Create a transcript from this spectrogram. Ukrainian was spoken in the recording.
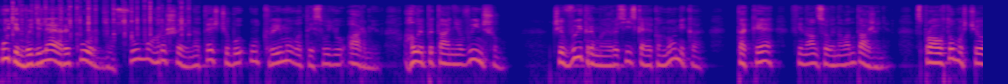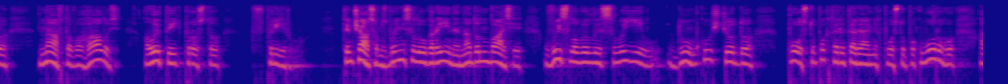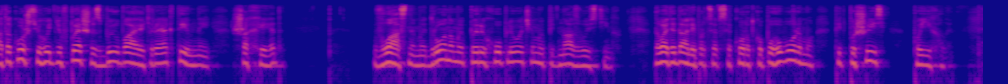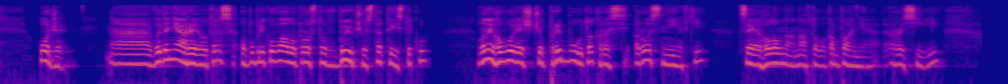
Путін виділяє рекордну суму грошей на те, щоб утримувати свою армію. Але питання в іншому: чи витримає російська економіка таке фінансове навантаження? Справа в тому, що нафтова галузь летить просто в прірву. Тим часом Збройні Сили України на Донбасі висловили свою думку щодо поступок, територіальних поступок ворогу, а також сьогодні вперше збивають реактивний шахет власними дронами, перехоплювачами під назвою Стінг. Давайте далі про це все коротко поговоримо. Підпишись, поїхали. Отже, е, видання Reuters опублікувало просто вбивчу статистику. Вони говорять, що прибуток Рос- Роснефті, це головна нафтова компанія Росії,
